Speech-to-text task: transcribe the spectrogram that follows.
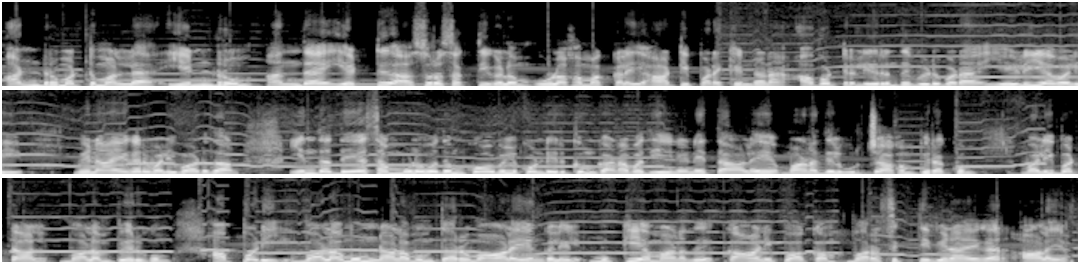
அன்று மட்டுமல்ல இன்றும் அந்த எட்டு அசுர சக்திகளும் உலக மக்களை ஆட்டி படைக்கின்றன. அவற்றில் இருந்து விடுபட எளிய வழி விநாயகர் வழிபாடுதான். இந்த தேசம் முழுவதும் கோவில் கொண்டிருக்கும் கணபதியை நினைத்தாலே மனதில் உற்சாகம் பிறக்கும். வழிபட்டால் பலம் பெருகும். அப்படி வளமும் நலமும் தரும் ஆலயங்களில் முக்கியமானது காணிப்பாக்கம் வரசக்தி விநாயகர் ஆலயம்.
